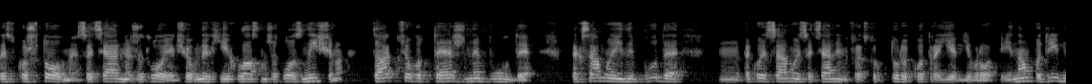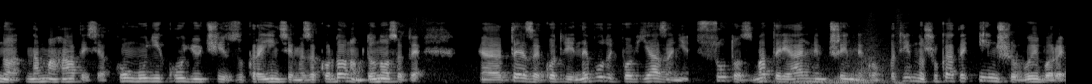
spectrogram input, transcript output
безкоштовне соціальне житло, якщо в них їх власне житло знищено, так цього теж не буде. Так само і не буде такої самої соціальної інфраструктури, котра є в Європі, і нам потрібно намагатися, комунікуючи з українцями за кордоном, доносити. е, Тези, котрі не будуть пов'язані суто з матеріальним чинником, потрібно шукати інші вибори,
